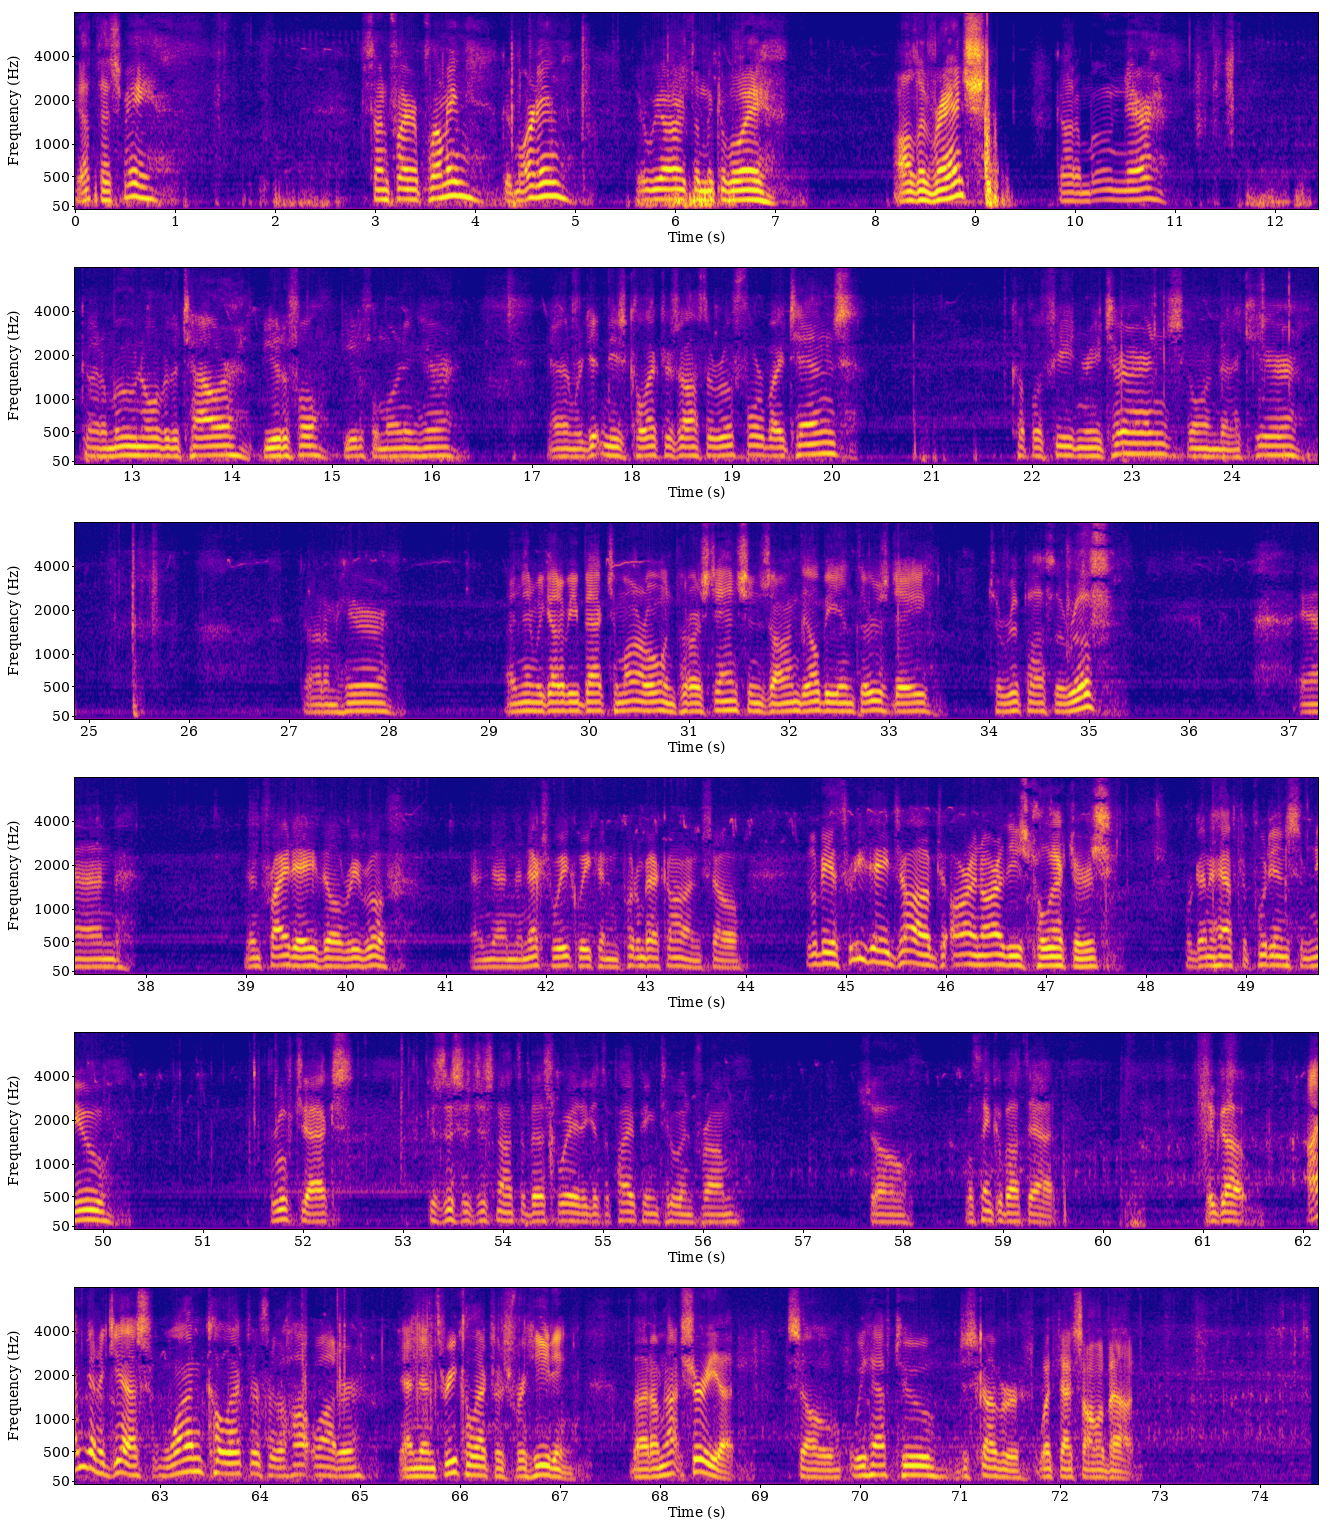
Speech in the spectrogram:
Yep, that's me. Sunfire Plumbing, good morning. Here we are at the McEvoy Olive Ranch. Got a moon there. Got a moon over the tower. Beautiful, beautiful morning here. And we're getting these collectors off the roof, four by tens. Couple of feed and returns going back here. Got them here. And then we got to be back tomorrow and put our stanchions on. They'll be in Thursday to rip off the roof. And then Friday they'll re-roof. And then the next week we can put them back on. So it'll be a three-day job to R&R these collectors. We're gonna have to put in some new roof jacks because this is just not the best way to get the piping to and from. So we'll think about that. They've got, I'm gonna guess, one collector for the hot water and then three collectors for heating, but I'm not sure yet. So we have to discover what that's all about.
